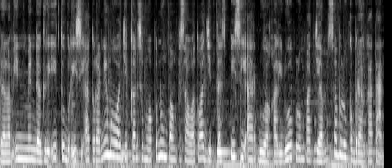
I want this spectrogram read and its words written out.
Dalam Inmendagri itu berisi aturan yang mewajibkan semua penumpang pesawat wajib tes PCR 2 kali 24 jam sebelum keberangkatan.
